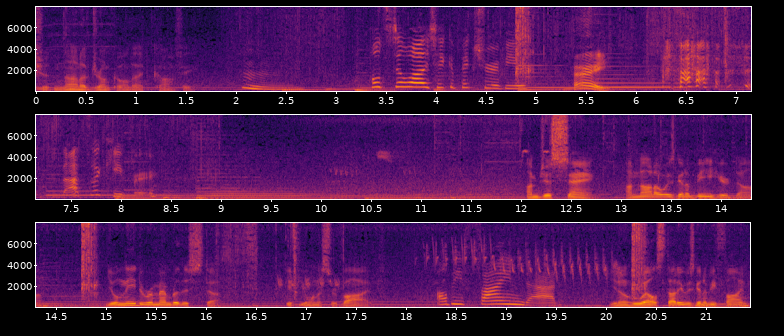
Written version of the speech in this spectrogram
Should not have drunk all that coffee. Hmm. Hold still while I take a picture of you. Hey! That's a keeper. I'm just saying, I'm not always gonna be here, Dawn. You'll need to remember this stuff if you want to survive. I'll be fine, Dad. You know who else thought he was gonna be fine?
